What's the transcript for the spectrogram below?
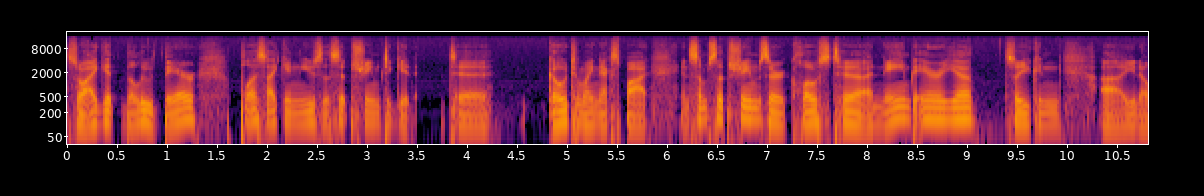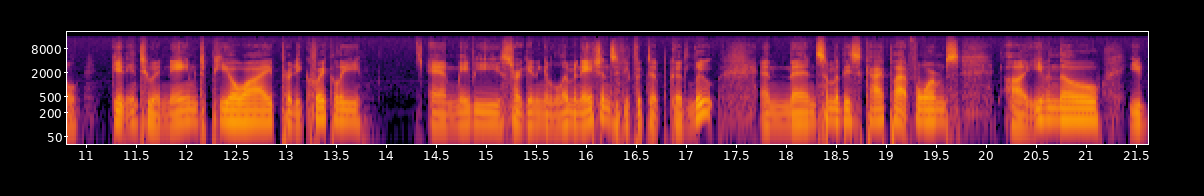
So I get the loot there. Plus, I can use the slipstream to get to go to my next spot. And some slipstreams are close to a named area, so you can, uh, you know, get into a named POI pretty quickly. And maybe start getting eliminations if you picked up good loot. And then some of these sky platforms, uh, even though you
